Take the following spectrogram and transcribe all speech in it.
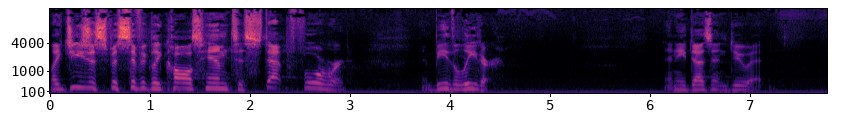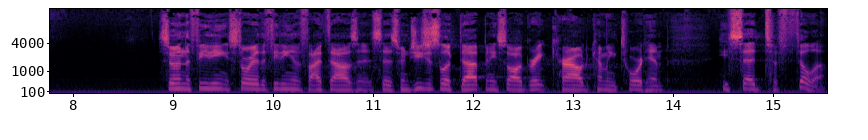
Like Jesus specifically calls him to step forward and be the leader. And he doesn't do it. So in the feeding story of the feeding of the 5,000, it says, When Jesus looked up and he saw a great crowd coming toward him, he said to Philip,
